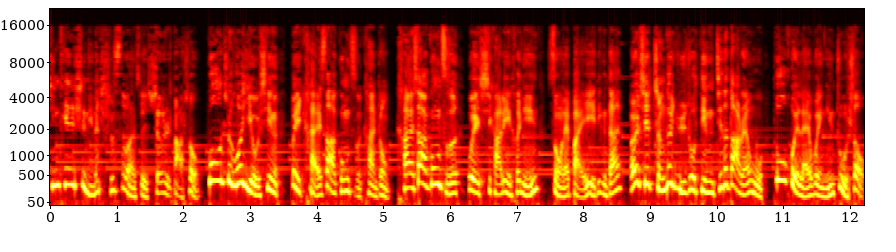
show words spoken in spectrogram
今天是您的十四万岁生日大寿，光之国有幸被凯撒公子看中，凯撒公子为希卡利和您送来百亿订单，而且整个宇宙顶级的大人物都会来为您祝寿，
